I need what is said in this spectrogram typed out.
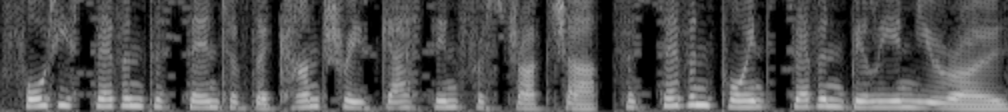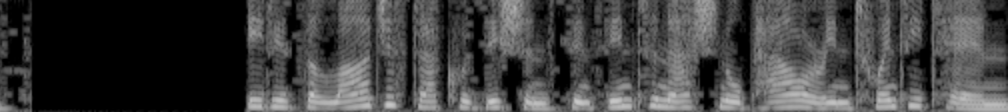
47% of the country's gas infrastructure for 7.7 billion euros. It is the largest acquisition since International Power in 2010.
